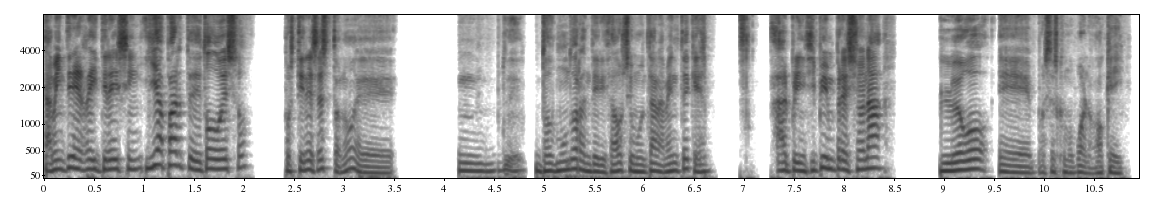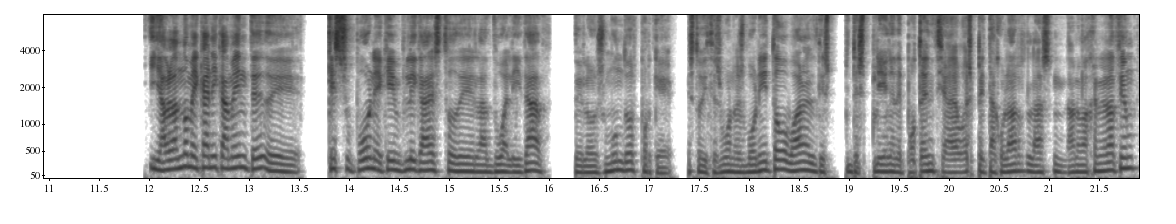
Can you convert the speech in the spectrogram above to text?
También tiene ray tracing y aparte de todo eso, pues tienes esto, ¿no? Eh, mm, dos mundos renderizados simultáneamente, que es, al principio impresiona, luego pues es como, bueno, ok. Y hablando mecánicamente de qué supone, qué implica esto de la dualidad de los mundos, porque esto dices, bueno, es bonito, bueno, el despliegue de potencia espectacular, la nueva generación.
